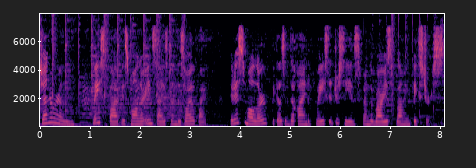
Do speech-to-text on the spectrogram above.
Generally, waste pipe is smaller in size than the soil pipe. It is smaller because of the kind of waste it receives from the various plumbing fixtures.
